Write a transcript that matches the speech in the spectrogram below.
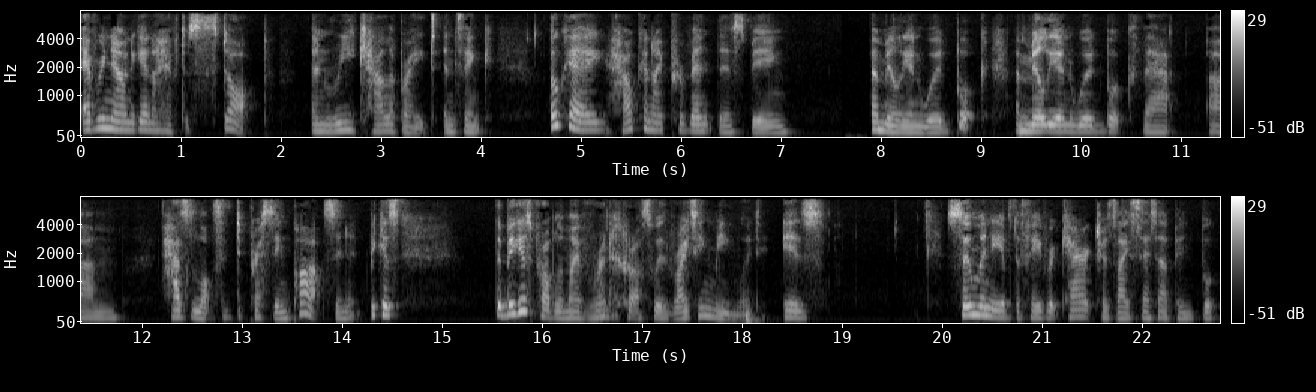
every now and again I have to stop and recalibrate and think, okay, how can I prevent this being a million word book? A million word book that um, has lots of depressing parts in it. Because the biggest problem I've run across with writing Menewood is so many of the favorite characters I set up in book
